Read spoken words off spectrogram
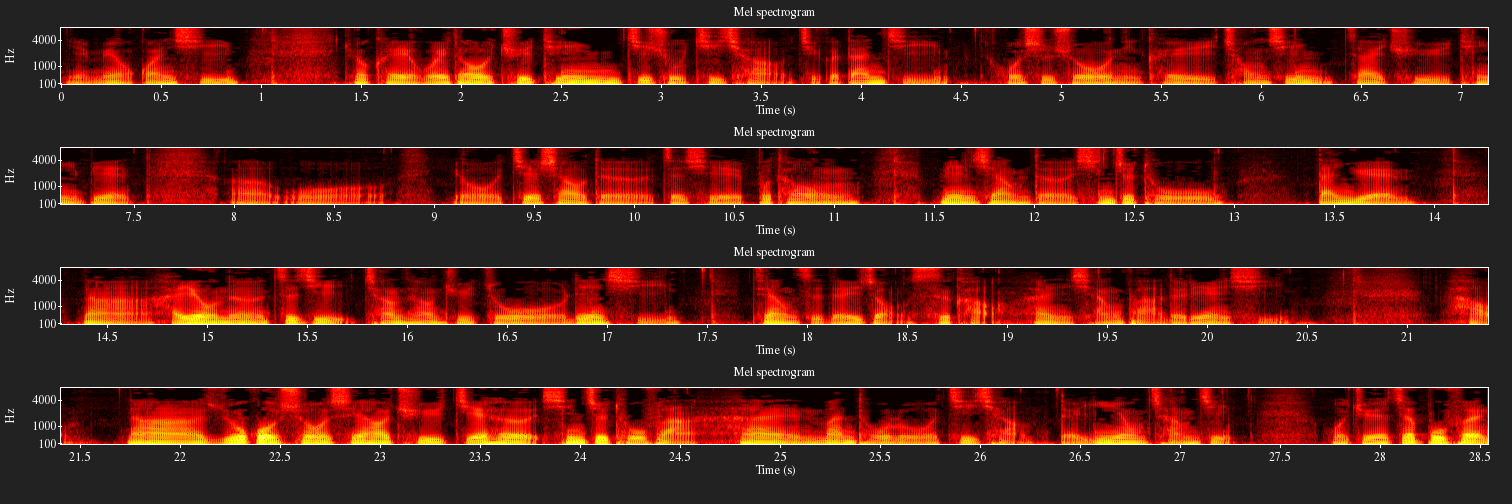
也没有关系，就可以回头去听基础技巧几个单集，或是说你可以重新再去听一遍，呃，我有介绍的这些不同面向的心智图单元。那还有呢，自己常常去做练习，这样子的一种思考和想法的练习。好。那如果说是要去结合心智图法和曼陀罗技巧的应用场景，我觉得这部分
